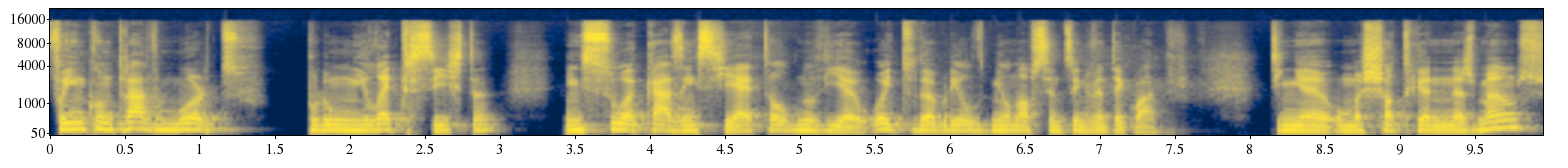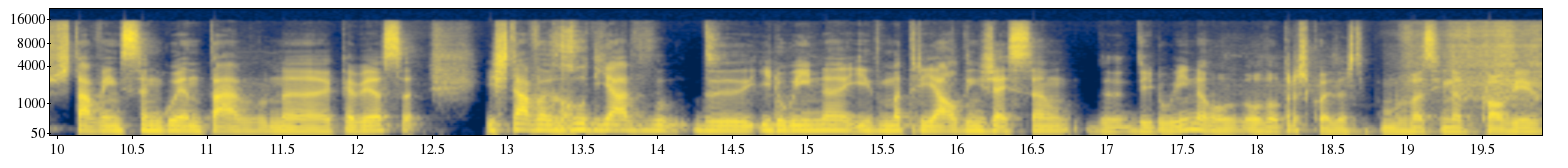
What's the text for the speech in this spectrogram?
foi encontrado morto por um eletricista em sua casa em Seattle no dia 8 de abril de 1994. Tinha uma shotgun nas mãos, estava ensanguentado na cabeça estava rodeado de heroína e de material de injeção de, de heroína ou, ou de outras coisas, tipo uma vacina de Covid.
